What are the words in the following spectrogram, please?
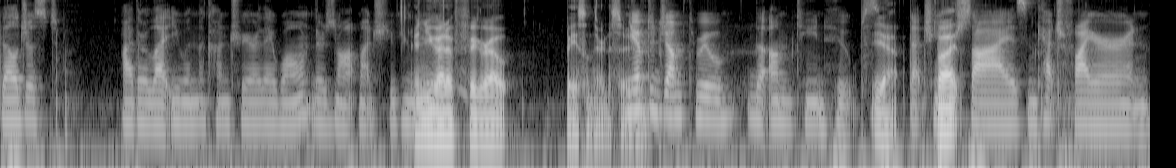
they'll just either let you in the country or they won't there's not much you can And do you got to figure out based on their decision. you have to jump through the umpteen hoops Yeah, that change but- size and catch fire and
